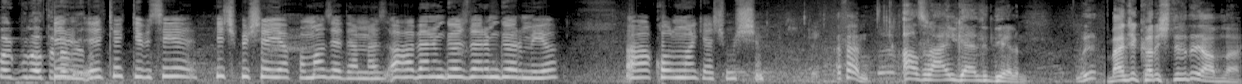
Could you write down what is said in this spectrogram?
Bak bunu hatırlamıyordum. erkek gibisi hiçbir şey yapamaz edemez. Aha benim gözlerim görmüyor. Aha koluna geçmişim. Efendim Azrail geldi diyelim. Bence karıştırdı ya abla.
